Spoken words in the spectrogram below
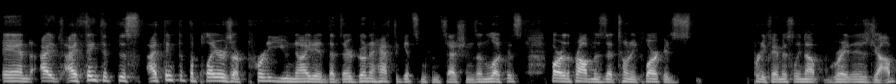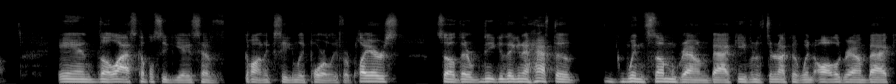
and I, I think that this I think that the players are pretty united that they're going to have to get some concessions. And look, it's part of the problem is that Tony Clark is pretty famously not great at his job. And the last couple CBAs have gone exceedingly poorly for players. So they're they're going to have to win some ground back, even if they're not going to win all the ground back.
